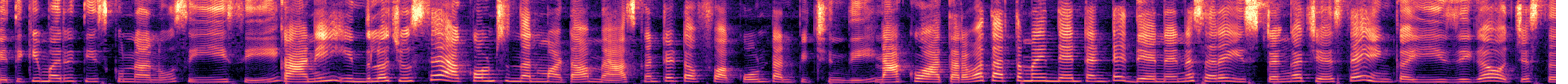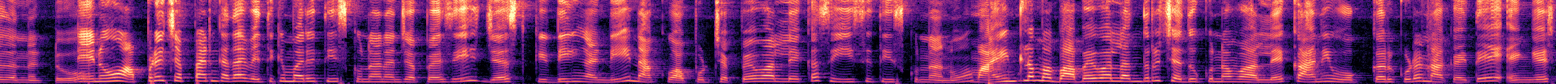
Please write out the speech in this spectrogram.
వెతికి మరీ తీసుకున్నాను సిఈసి. కానీ ఇందులో చూస్తే అకౌంట్స్ ఉందన్నమాట. మ్యాథ్స్ కంటే టఫ్ అకౌంట్ అనిపించింది. నాకు ఆ తర్వాత అర్థమైంది ఏంటంటే దేనైనా సరే ఇష్టంగా చేస్తే ఇంకా ఈజీగా వచ్చేస్తుంది అన్నట్టు నేను అప్పుడే చెప్పాను కదా వెతికి మరీ తీసుకున్నానని చెప్పేసి జస్ట్ కిడ్డింగ్ అండి. నాకు అప్పుడు చెప్పేవాళ్ళు లేక సిఈసి తీసుకున్నాను. మా ఇంట్లో మా బాబాయ్ వాళ్ళందరూ చదువుకున్న వాళ్ళే కానీ ఒక్కరు కూడా నాకైతే ఎంగేజ్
